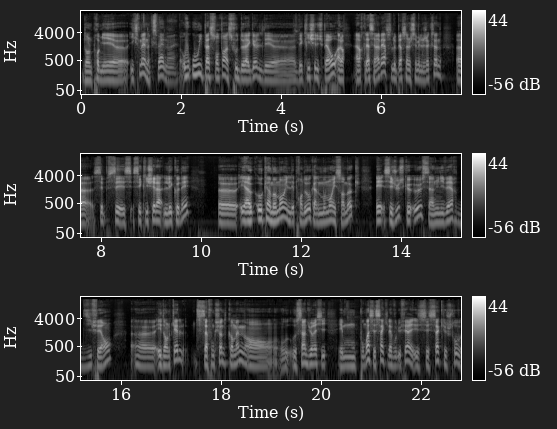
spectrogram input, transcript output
dans le premier euh, X-Men, ouais. où, où il passe son temps à se foutre de la gueule des, euh, des clichés du super-héros, alors, alors que là c'est l'inverse, le personnage de Samuel Jackson, euh, ces clichés-là les connaît, et à aucun moment il les prend de haut, aucun moment il s'en moque, et c'est juste que eux, c'est un univers différent, et dans lequel ça fonctionne quand même en- au, au sein du récit. Et pour moi, c'est ça qu'il a voulu faire, et c'est ça que je trouve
